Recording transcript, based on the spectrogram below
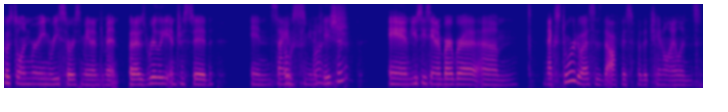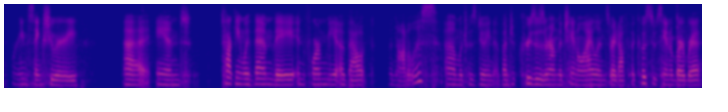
coastal and marine resource management, but I was really interested in science sponge. communication. And UC Santa Barbara, um, next door to us is the office for the Channel Islands Marine Sanctuary. Uh, and talking with them, they informed me about the Nautilus, um, which was doing a bunch of cruises around the Channel Islands right off the coast of Santa Barbara.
